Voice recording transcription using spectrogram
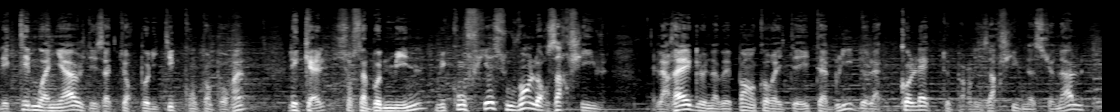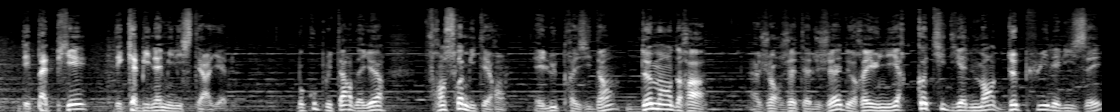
les témoignages des acteurs politiques contemporains, lesquels, sur sa bonne mine, lui confiaient souvent leurs archives. La règle n'avait pas encore été établie de la collecte par les archives nationales des papiers des cabinets ministériels. Beaucoup plus tard d'ailleurs, François Mitterrand, élu président, demandera à Georgette Elget de réunir quotidiennement depuis l'Élysée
